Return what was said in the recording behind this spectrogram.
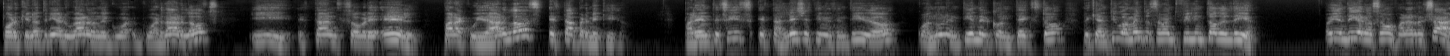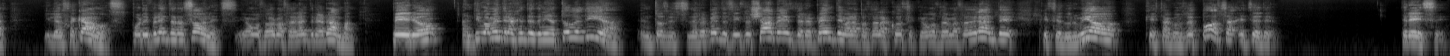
porque no tenía lugar donde guardarlos y están sobre él para cuidarlos, está permitido. Paréntesis, estas leyes tienen sentido cuando uno entiende el contexto de que antiguamente usaban feeling todo el día. Hoy en día lo usamos para rezar y lo sacamos por diferentes razones. Y vamos a ver más adelante en el Rambam. Pero antiguamente la gente tenía todo el día. Entonces de repente se hizo llaves, de repente van a pasar las cosas que vamos a ver más adelante, que se durmió, que está con su esposa, etc. 13.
